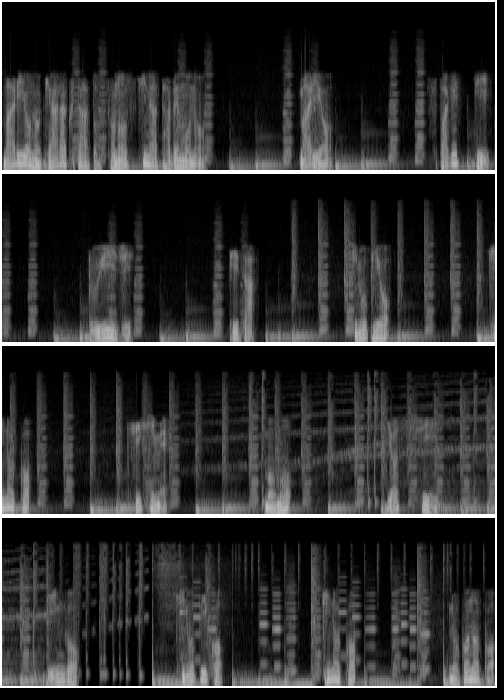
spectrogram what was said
マリオのキャラクターとその好きな食べ物。マリオ。スパゲッティ。ルイージ。ピザ。キノピオ。キノコ。ちひめ。桃。ヨッシー。リンゴ。キノピコ。キノコ。ノコノコ。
